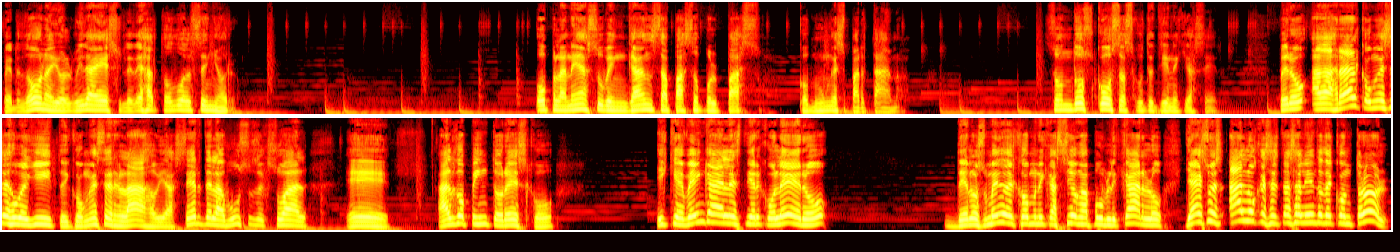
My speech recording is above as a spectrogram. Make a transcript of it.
perdona y olvida eso y le deja todo al Señor, o planea su venganza paso por paso, como un espartano. son dos cosas que usted tiene que hacer. Pero agarrar con ese jueguito y con ese relajo y hacer del abuso sexual eh, algo pintoresco y que venga el estiercolero de los medios de comunicación a publicarlo, ya eso es algo que se está saliendo de control.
